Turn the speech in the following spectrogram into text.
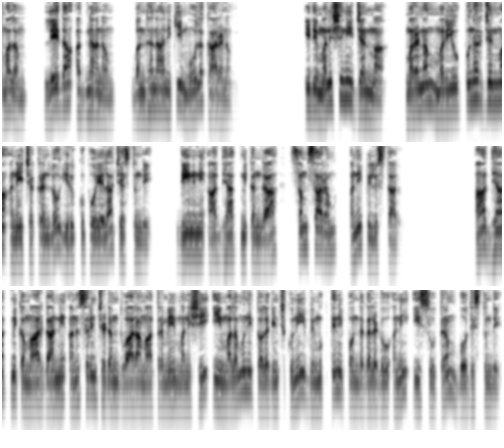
మలం లేదా అజ్ఞానం బంధనానికి మూల కారణం. ఇది మనిషిని జన్మ మరణం మరియు పునర్జన్మ అనే చక్రంలో ఇరుక్కుపోయేలా చేస్తుంది. దీనిని ఆధ్యాత్మికంగా సంసారం అని పిలుస్తారు. ఆధ్యాత్మిక మార్గాన్ని అనుసరించడం ద్వారా మాత్రమే మనిషి ఈ మలముని తొలగించుకుని విముక్తిని పొందగలడు అని ఈ సూత్రం బోధిస్తుంది.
